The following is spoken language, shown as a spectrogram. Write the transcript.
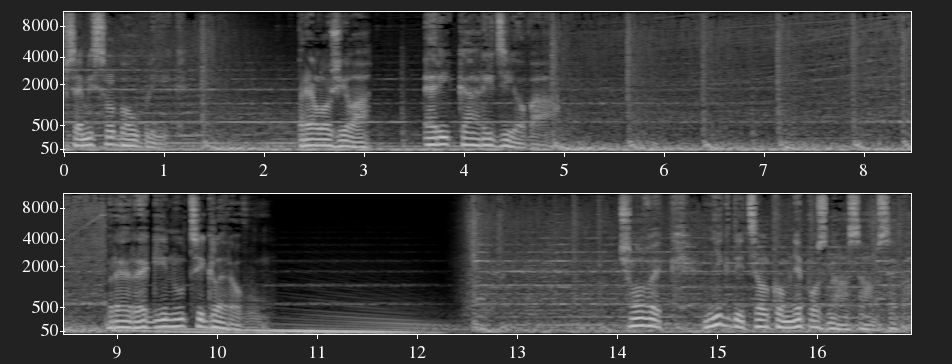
Přemysl Boublík. Preložila Erika Ridziová. Pre Reginu Ciglerovú. Človek nikdy celkom nepozná sám seba.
